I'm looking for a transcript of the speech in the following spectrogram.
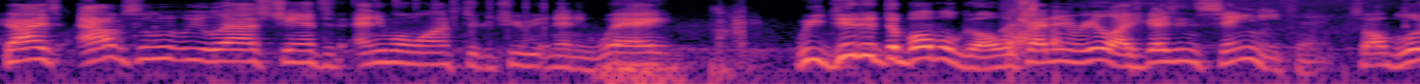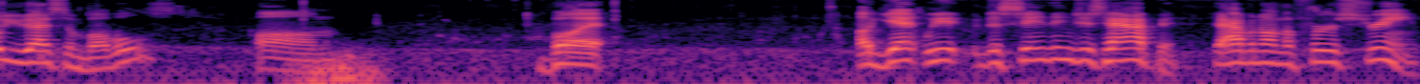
Guys, absolutely last chance if anyone wants to contribute in any way. We did hit the bubble goal, which I didn't realize. You guys didn't say anything. So I'll blow you guys some bubbles. Um, But, again, we the same thing just happened. It happened on the first stream.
